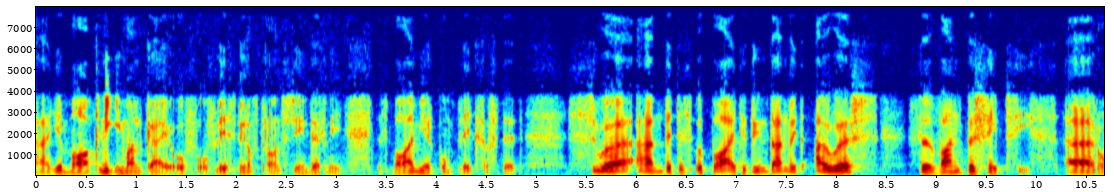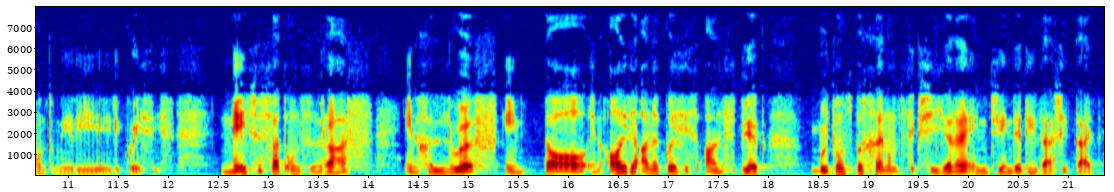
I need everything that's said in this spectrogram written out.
uh, jy maak nie iemand gay of of lesbien of transgender nie. Dit is baie meer kompleks as dit. So, ehm um, dit is ook baie te doen dan met ouers se wanpersepsies uh rondom hierdie hierdie kwessies. Net soos wat ons ras en geloof en taal en al die ander kwessies aanspreek, moet ons begin om seksuele en genderdiversiteit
